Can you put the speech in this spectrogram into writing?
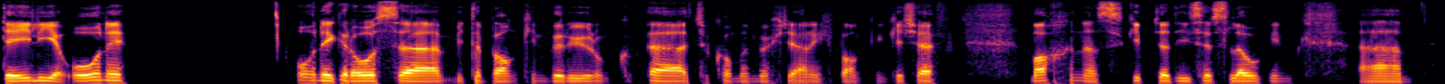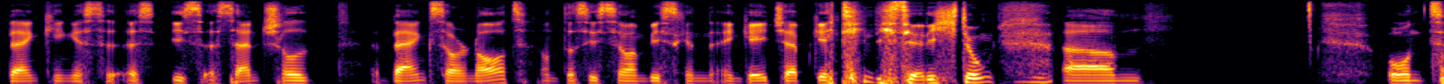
daily ohne ohne groß äh, mit der Bank in Berührung äh, zu kommen, möchte eigentlich Bankengeschäft machen. Es gibt ja dieser Slogan, äh, Banking is, is, essential, banks are not. Und das ist so ein bisschen, Engage App geht in diese Richtung. Ähm, und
